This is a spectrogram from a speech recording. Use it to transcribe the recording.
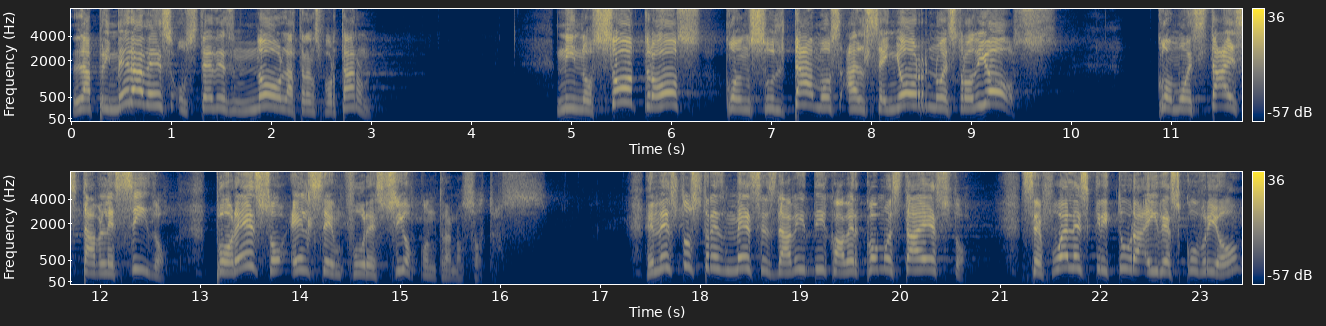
La primera vez ustedes no la transportaron, ni nosotros consultamos al Señor nuestro Dios, como está establecido por eso Él se enfureció contra nosotros. En estos tres meses David dijo, a ver, ¿cómo está esto? Se fue a la escritura y descubrió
